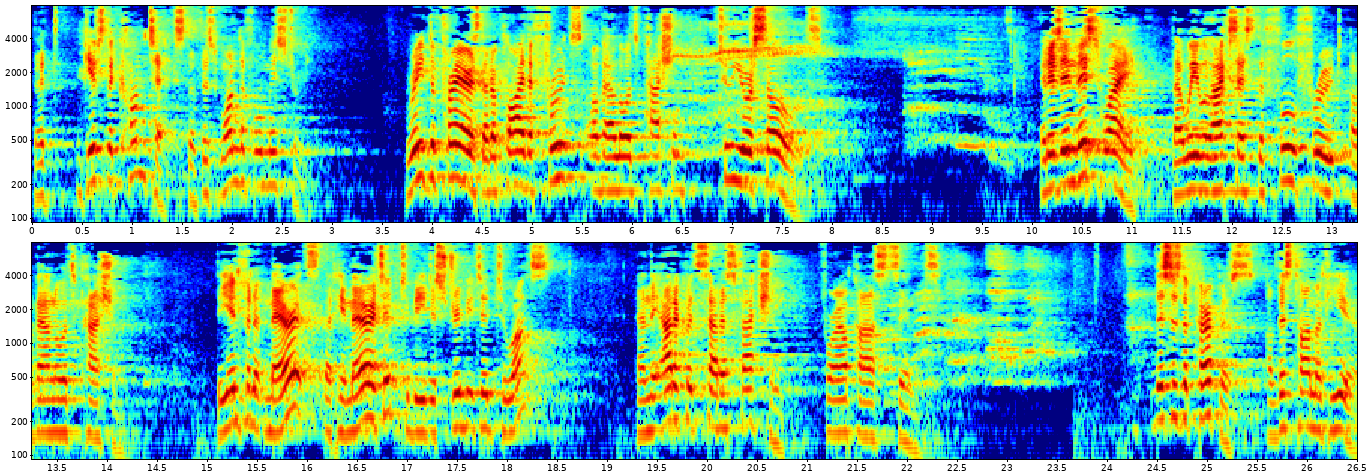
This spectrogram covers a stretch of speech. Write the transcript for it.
that gives the context of this wonderful mystery. Read the prayers that apply the fruits of our Lord's Passion to your souls. It is in this way that we will access the full fruit of our Lord's Passion, the infinite merits that He merited to be distributed to us, and the adequate satisfaction for our past sins. This is the purpose of this time of year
